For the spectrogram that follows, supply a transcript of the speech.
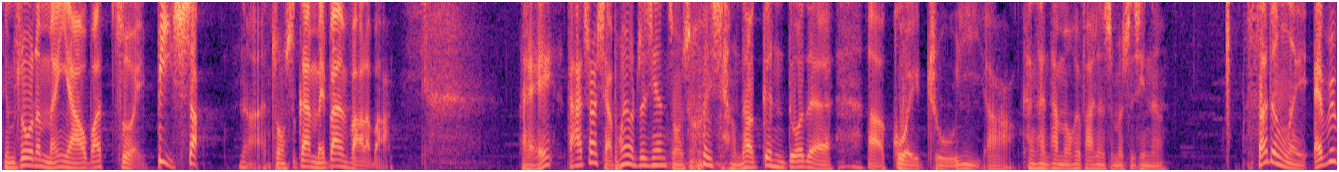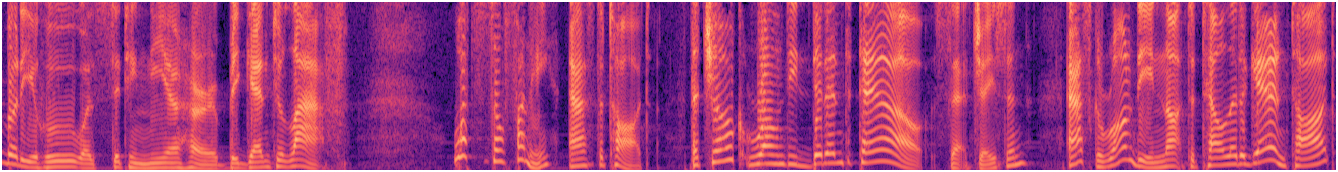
你们说我的门牙，我把嘴闭上。那总是干没办法了吧？哎，大家知道小朋友之间总是会想到更多的啊鬼主意啊，看看他们会发生什么事情呢 ？Suddenly, everybody who was sitting near her began to laugh. What's so funny? asked Todd. The joke Rondi didn't tell, said Jason. Ask Rondi not to tell it again, Todd,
